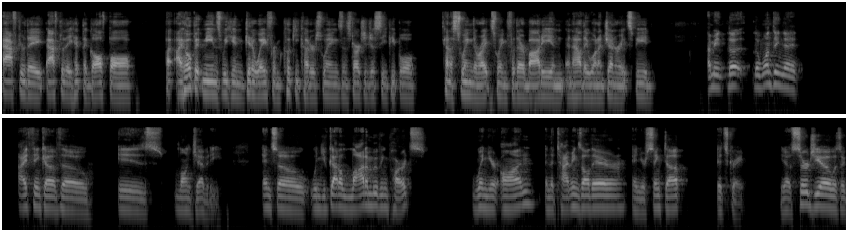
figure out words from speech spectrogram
after they after they hit the golf ball I, hope it means we can get away from cookie cutter swings and start to just see people kind of swing the right swing for their body and, and how they want to generate speed. I mean, the the one thing that I think of though is longevity. And so when you've got a lot of moving parts, when you're on and the timing's all there and you're synced up, it's great. You know, Sergio was a,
